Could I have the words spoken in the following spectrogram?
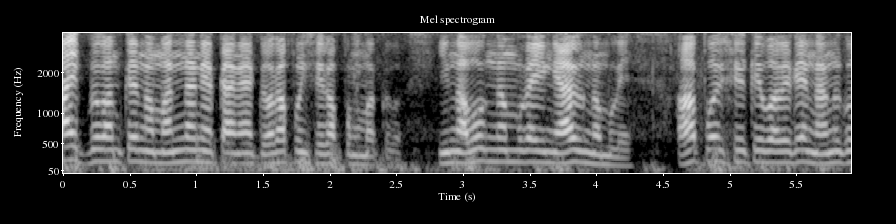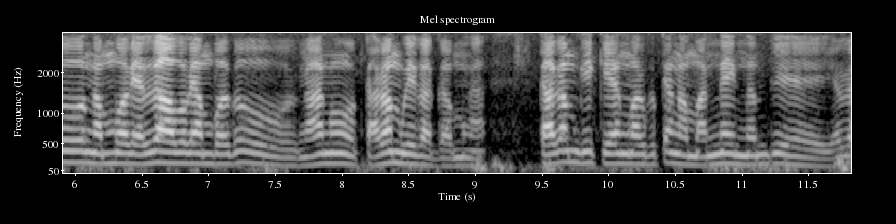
ಆಯ್ತು ಬಿಡು ಅಮ್ಕೆ ನಮ್ಮ ಅಣ್ಣನೇ ಕಾಣ ದೊಡ್ಡಪ್ಪನ ಸಿರಪ್ಪನ ಮಕ್ಕಳು ಹಿಂಗೆ ಅವಾಗ ನಮ್ಗೆ ಹಿಂಗೆ ಯಾರು ನಮಗೆ ಆ ಪರಿಸ್ಥಿತಿವರೆಗೆ ನನಗೂ ನಮ್ಮವರೆಲ್ಲ ಅವ್ರು ಎಂಬುದು ನಾನು ತಗೊಂಬಿಲ್ಲ ಗಮನ. ತಗೊಂಬಿಕ್ಕೆ ಏನು ಮಾಡ್ಬಿಟ್ಟು, ನಮ್ಮ ಅಣ್ಣಗೆ ನಂಬಿ ಎಲ್ಲ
